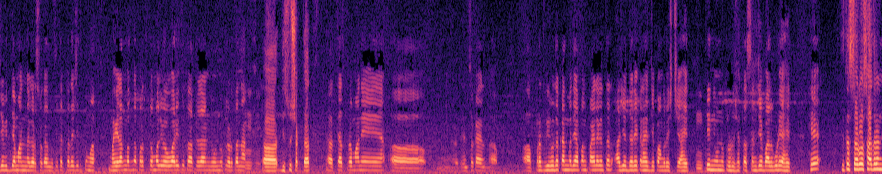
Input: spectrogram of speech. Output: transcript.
जे विद्यमान नगरसेवकांमध्ये तिथं कदाचित महिलांमधनं परत कमल व्यवहारी तिथं आपल्याला निवडणूक लढताना दिसू शकतात. त्याचप्रमाणे त्यांचं काय परत विरोधकांमध्ये आपण पाहायला गेलं तर अजय दरेकर आहेत जे काँग्रेसचे आहेत. ते निवडणूक लढू शकतात. संजय बालगुडे आहेत. हे तिथं सर्वसाधारण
